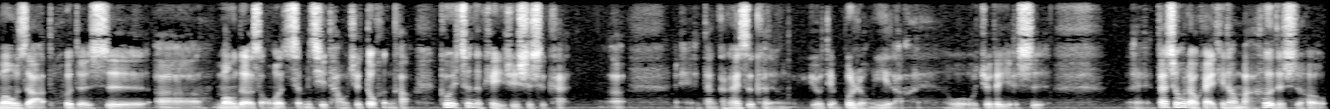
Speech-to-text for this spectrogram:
，Mozart 或者是呃 Mondor 算或者什么其他，我觉得都很好，各位真的可以去试试看，啊，哎，但刚开始可能有点不容易了，我我觉得也是，哎，但是后来我可以听到马赫的时候，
